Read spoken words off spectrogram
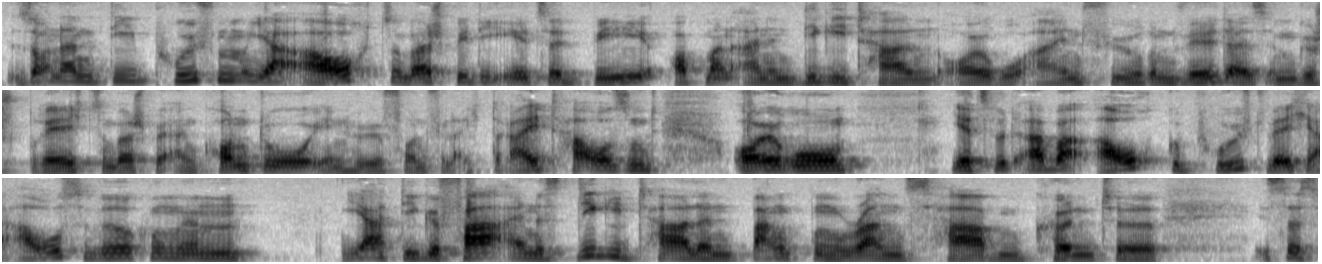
sondern die prüfen ja auch zum Beispiel die EZB, ob man einen digitalen Euro einführen will. Da ist im Gespräch zum Beispiel ein Konto in Höhe von vielleicht 3000 Euro. Jetzt wird aber auch geprüft, welche Auswirkungen ja, die Gefahr eines digitalen Bankenruns haben könnte. Ist das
